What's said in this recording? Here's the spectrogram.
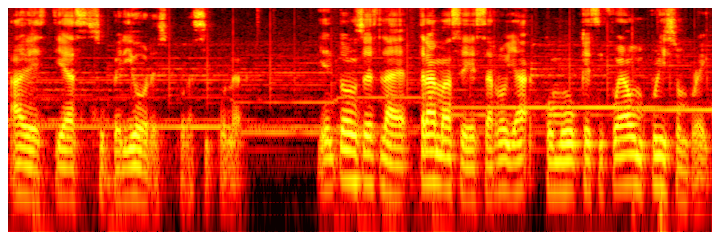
a bestias superiores, por así poner. Y entonces la trama se desarrolla como que si fuera un prison break.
